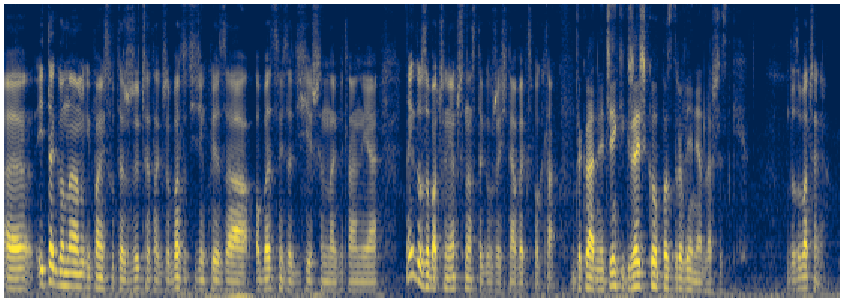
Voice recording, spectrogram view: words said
E, I tego nam i Państwu też życzę, także bardzo Ci dziękuję za obecność, za dzisiejsze nagranie. No i do zobaczenia 13 września w Expo Kraków. Dokładnie. Dzięki Grześku, pozdrowienia dla wszystkich. Do zobaczenia.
